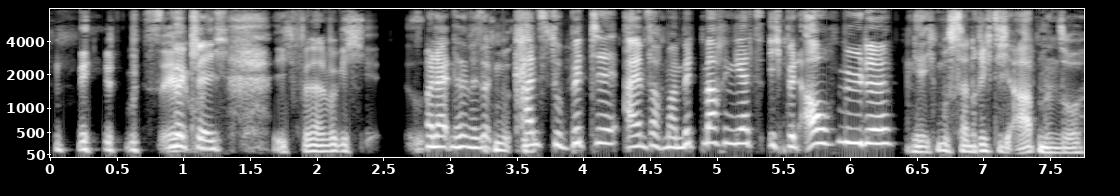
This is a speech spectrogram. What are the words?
nee, du bist Wirklich. Ich bin dann wirklich, Und dann, dann so, kannst du bitte einfach mal mitmachen jetzt? Ich bin auch müde. ja, ich muss dann richtig atmen, so.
